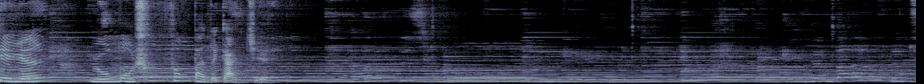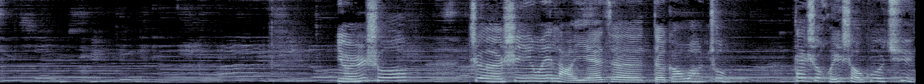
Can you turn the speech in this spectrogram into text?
给人如沐春风般的感觉。有人说，这是因为老爷子德高望重，但是回首过去，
